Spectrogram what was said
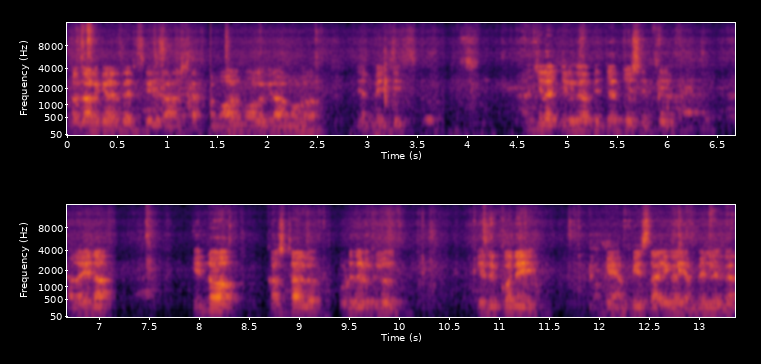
ప్రధాన కార్యదర్శి రాష్ట్ర మారుమూల గ్రామంలో జన్మించి అంచెలంచెలుగా విద్యాభ్యసించి మరి ఎన్నో కష్టాలు ఒడిదొడుకులు ఎదుర్కొని ఒక ఎంపీ స్థాయిగా ఎమ్మెల్యేగా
